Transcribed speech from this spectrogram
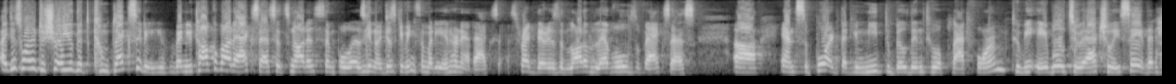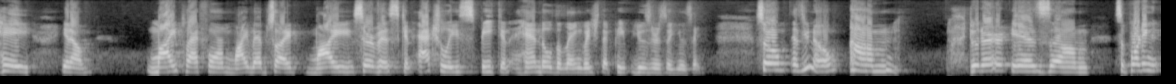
I just wanted to show you the complexity. When you talk about access, it's not as simple as you know, just giving somebody internet access, right? There is a lot of levels of access uh, and support that you need to build into a platform to be able to actually say that, hey, you know, my platform, my website, my service can actually speak and handle the language that users are using. So as you know, um, Twitter is um, supporting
